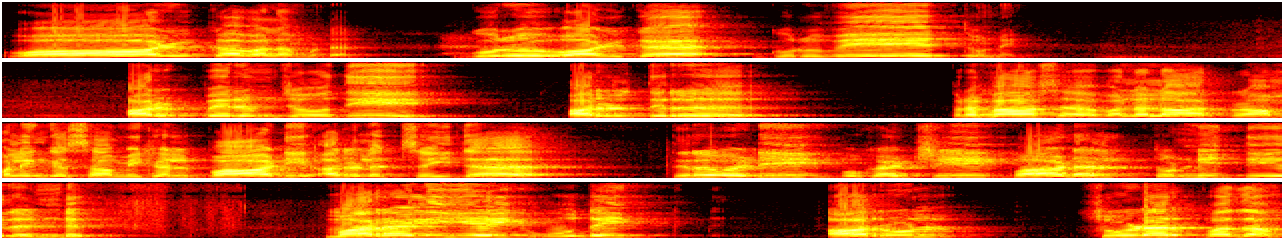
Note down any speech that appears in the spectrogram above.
வாழ்க வளமுடன். குரு வாழ்க குருவே துணை. அருட்பெரும் ஜோதி அருள் திரு பிரகாச வள்ளலார் ராமலிங்க சாமிகள் பாடி அருளச் செய்த திருவடி புகழ்ச்சி பாடல் தொண்ணூற்றி ரெண்டு. மரளியை உதை அருள் சுடர் பதம்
